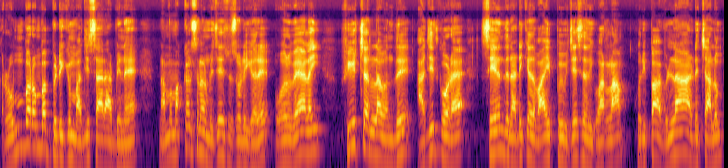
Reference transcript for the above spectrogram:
ரொம்ப ரொம்ப பிடிக்கும் அஜித் சார் அப்படின்னு நம்ம மக்கள் சிலர் விஜய் சொல்லிக்கார் ஒரு வேளை ஃப்யூச்சரில் வந்து அஜித் கூட சேர்ந்து நடிக்கிற வாய்ப்பு விஜய் சேதுக்கு வரலாம். குறிப்பாக வில்லா அடித்தாலும்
